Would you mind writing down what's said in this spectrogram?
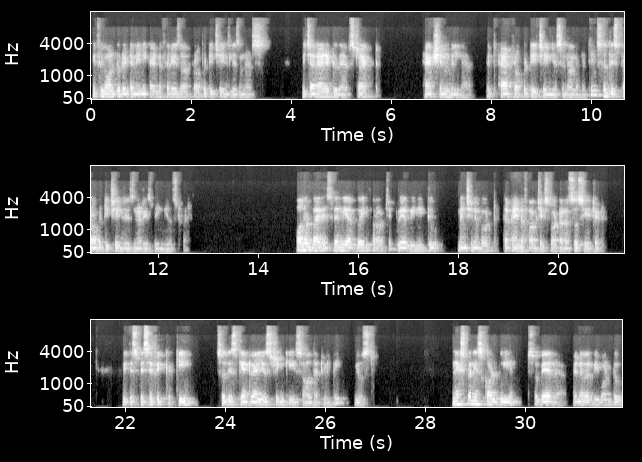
if you want to return any kind of arrays or property change listeners, which are added to the abstract action will uh, it add property changes and all everything. So this property change listener is being used for. Followed by this, when we are going for object where we need to mention about the kind of objects what are associated with a specific key. So this get value string keys, all that will be used. Next one is called Boolean. So where uh, whenever we want to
